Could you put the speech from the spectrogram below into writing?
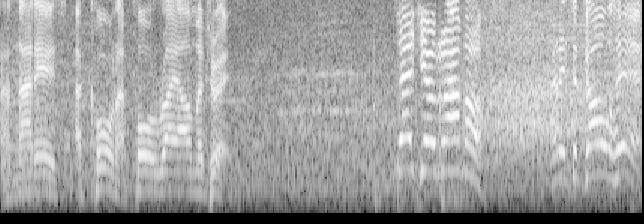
And that is a corner for Real Madrid. Sergio Ramos. And it's a goal here.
